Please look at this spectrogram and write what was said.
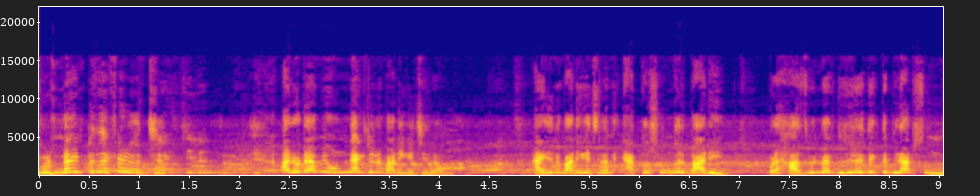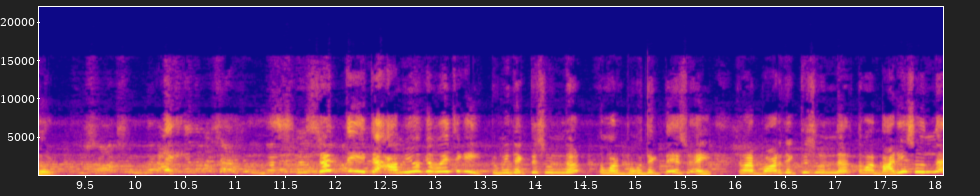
গুড নাইটটা দেখার যাচ্ছে আর ওটা আমি অন্য একজনের বাড়ি গেছিলাম। একজনের বাড়ি গেছিলাম এত সুন্দর বাড়ি। ওরা হাজবেন্ড ওয়াইফ দুজনেই দেখতে বিরাট সুন্দর। সত্যি আমি ওকে বলছি কি, তুমি দেখতে সুন্দর, তোমার বউ দেখতে এই, তোমার বর দেখতে সুন্দর, তোমার বাড়ি সুন্দর,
